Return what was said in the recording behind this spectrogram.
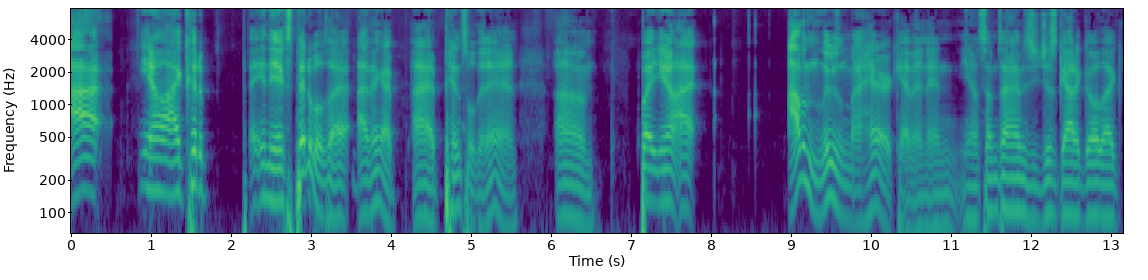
I, you know, I could have in the Expendables. I I think I I had penciled it in, um, but you know, I I'm losing my hair, Kevin, and you know, sometimes you just got to go like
